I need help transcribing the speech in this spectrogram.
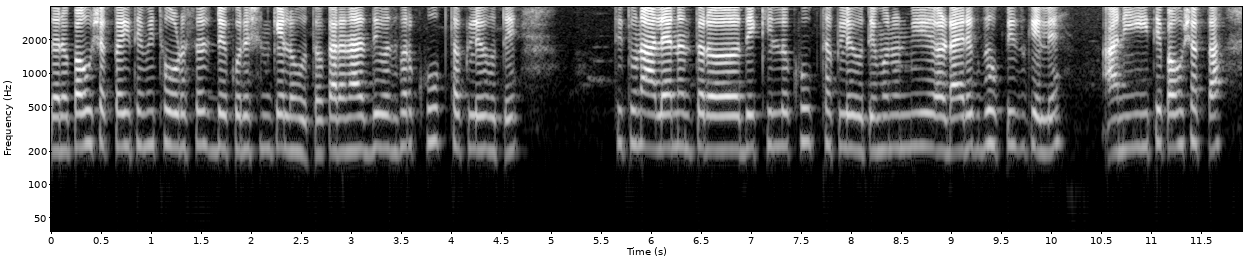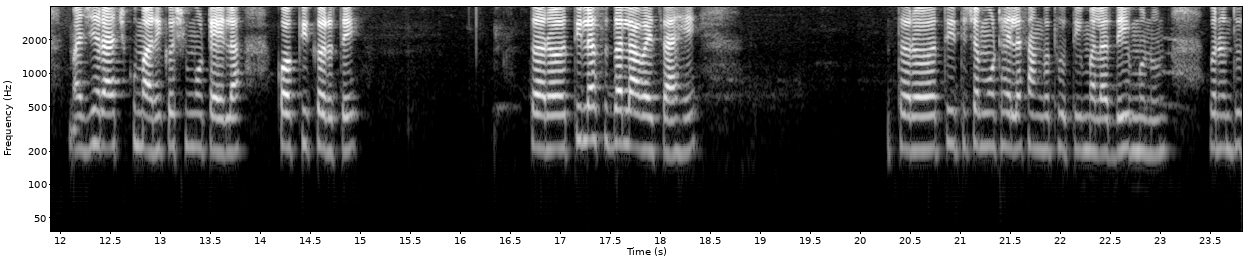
तर पाहू शकता इथे मी थोडंसं डेकोरेशन केलं होतं कारण आज दिवसभर खूप थकले होते. तिथून आल्यानंतर देखील खूप थकले होते म्हणून मी डायरेक्ट झोपीच गेले. आणि इथे पाहू शकता माझी राजकुमारी कशी मोठ्याला कॉपी करते. तर तिलासुद्धा लावायचं आहे. तर ती तिच्या मोठ्याला सांगत होती मला दे म्हणून. परंतु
